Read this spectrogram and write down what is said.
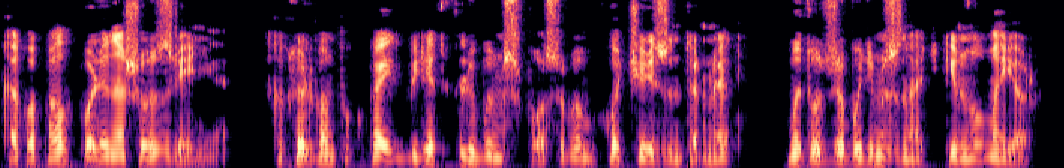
как попал в поле нашего зрения. Как только он покупает билет любым способом, хоть через интернет, мы тут же будем знать, кивнул майор.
